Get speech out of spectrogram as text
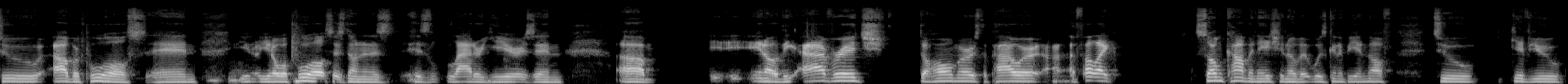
to Albert Pujols, and mm-hmm. you know, you know what Pujols has done in his his latter years, and um, you know the average, the homers, the power. I, I felt like some combination of it was going to be enough to give you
